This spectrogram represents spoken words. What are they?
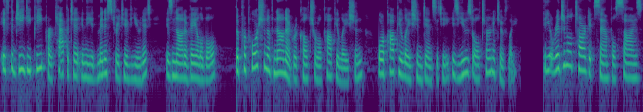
If the GDP per capita in the administrative unit is not available, the proportion of non-agricultural population or population density is used alternatively. The original target sample size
